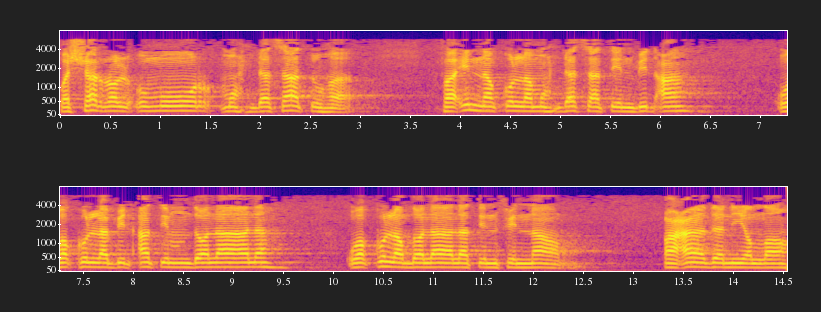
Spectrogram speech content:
وشر الأمور محدثاتها فإن كل محدثة بدعة وكل بدعة ضلالة وكل ضلالة في النار. أعاذني الله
